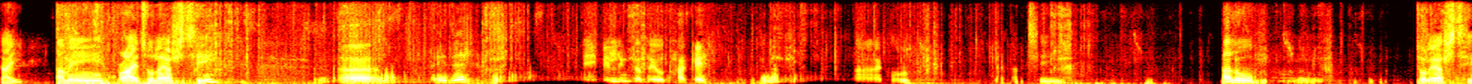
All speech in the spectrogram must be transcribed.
যাই। আমি প্রায় চলে আসছি। এই যে, এই বিল্ডিংটাতেও থাকে। এখন দেখাচ্ছি হ্যালো চলে আসছি।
